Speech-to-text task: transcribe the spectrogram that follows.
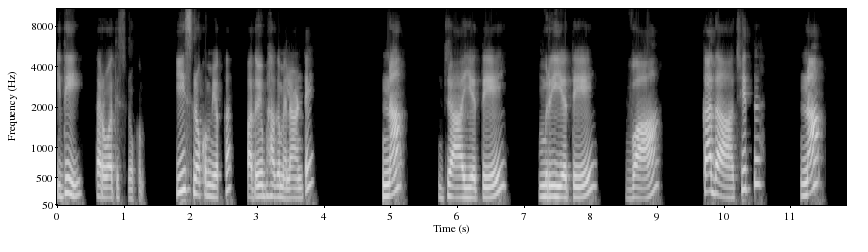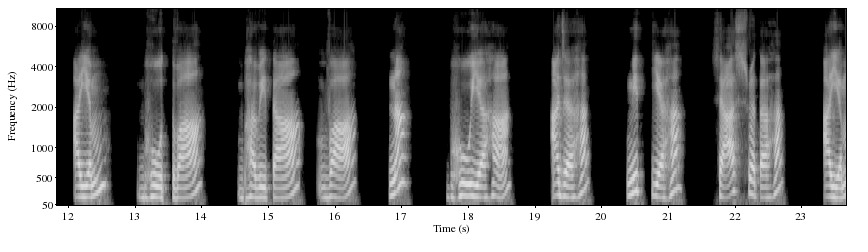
ఇది తరువాతి శ్లోకం. ఈ శ్లోకం యొక్క పదవి భాగం ఎలా అంటే న జాయతే మ్రియతే వా కదాచిత్ న అయం భూత్వా భవిత వా న భూయ అజహ నిత్య శాశ్వత అయం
